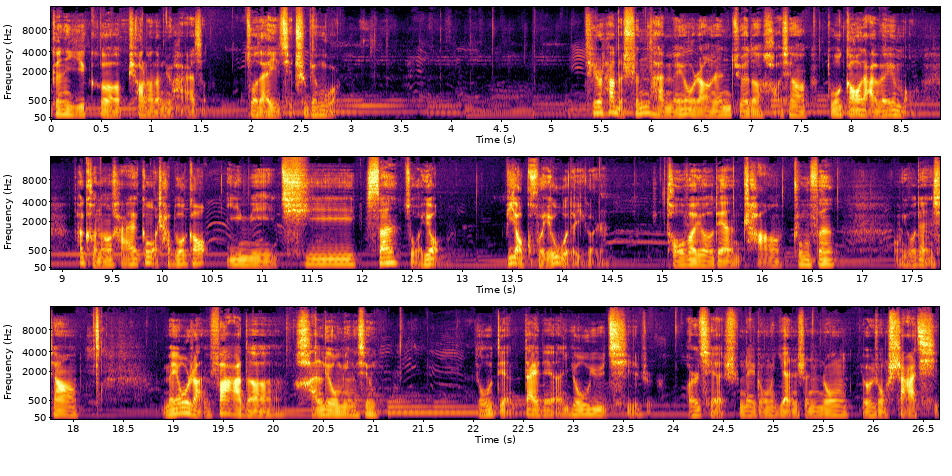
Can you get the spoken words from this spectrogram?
跟一个漂亮的女孩子坐在一起吃冰棍。其实他的身材没有让人觉得好像多高大威猛，他可能还跟我差不多高，一米七三左右，比较魁梧的一个人，头发有点长，中分。有点像没有染发的韩流明星，有点带点忧郁气质，而且是那种眼神中有一种杀气，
